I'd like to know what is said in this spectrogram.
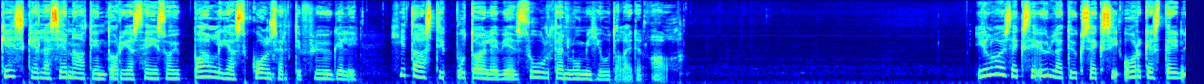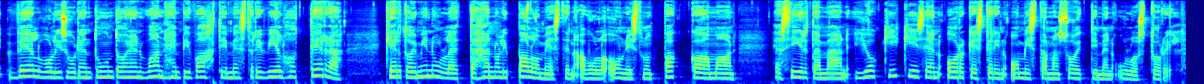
Keskellä senaatintoria seisoi paljas konserttiflyygeli hitaasti putoilevien suurten lumihiutaleiden alla. Iloiseksi yllätykseksi orkesterin velvollisuuden tuntoinen vanhempi vahtimestari Vilho Terä kertoi minulle, että hän oli palomiesten avulla onnistunut pakkaamaan ja siirtämään jo kikisen orkesterin omistaman soittimen ulos torille.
